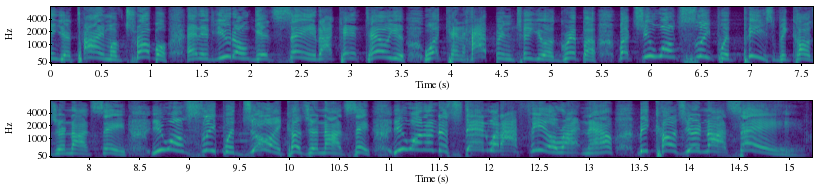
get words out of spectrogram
in your time of trouble. And if you don't get saved, I can't tell you what can happen to you, Agrippa, but you won't sleep with peace because you're not saved. You won't sleep with joy because you're not saved. You won't understand what I feel right now because you're not saved.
